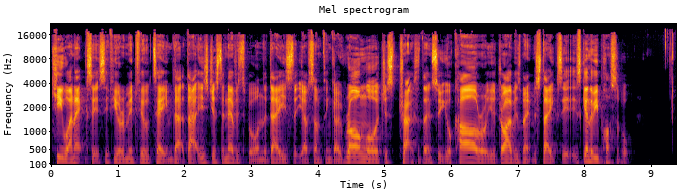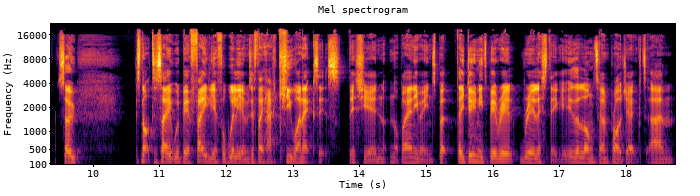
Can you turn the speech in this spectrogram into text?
Q1 exits if you're a midfield team. That that is just inevitable on the days that you have something go wrong or just tracks that don't suit your car or your drivers make mistakes. It's going to be possible. So it's not to say it would be a failure for Williams if they had Q1 exits this year, not, by any means, but they do need to be real, realistic. It is a long term project. Um,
